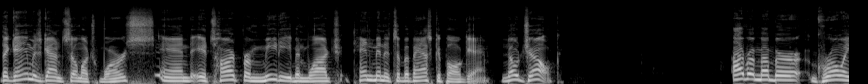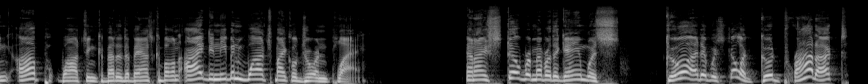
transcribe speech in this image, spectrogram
the game has gotten so much worse, and it's hard for me to even watch 10 minutes of a basketball game. No joke. I remember growing up watching competitive basketball, and I didn't even watch Michael Jordan play. And I still remember the game was good. It was still a good product.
